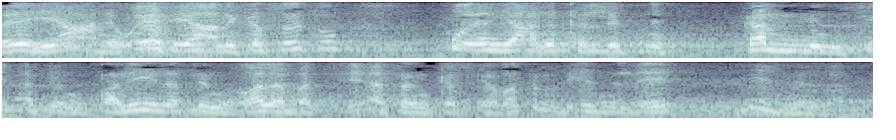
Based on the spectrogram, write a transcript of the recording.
إيه يعني؟ وإيه يعني قصته؟ وإيه يعني قلتنا كم من فئة قليلة غلبت فئة كثيرة بإذن الايه؟ بإذن الله.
